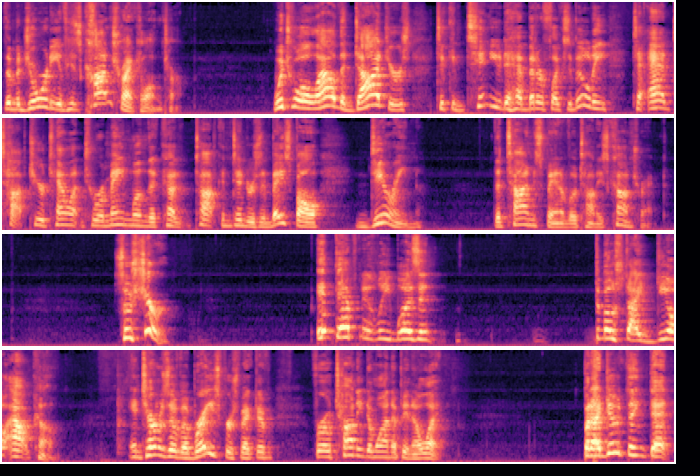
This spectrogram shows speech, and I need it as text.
the majority of his contract long term, which will allow the Dodgers to continue to have better flexibility to add top tier talent to remain one of the top contenders in baseball during the time span of Ohtani's contract. So, sure, it definitely wasn't the most ideal outcome in terms of a Braves perspective for Ohtani to wind up in LA. But I do think that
